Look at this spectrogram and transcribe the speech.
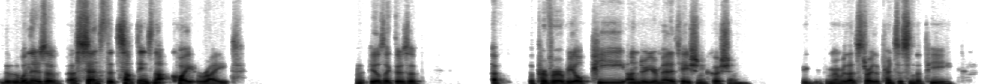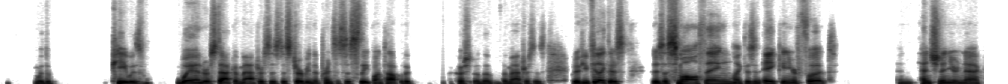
when there's a, a sense that something's not quite right. it feels like there's a, a the proverbial pea under your meditation cushion remember that story, The Princess and the Pea, where the pea was way under a stack of mattresses, disturbing the princess's sleep on top of the, the cushion of the, the mattresses. But if you feel like there's there's a small thing, like there's an ache in your foot and tension in your neck,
